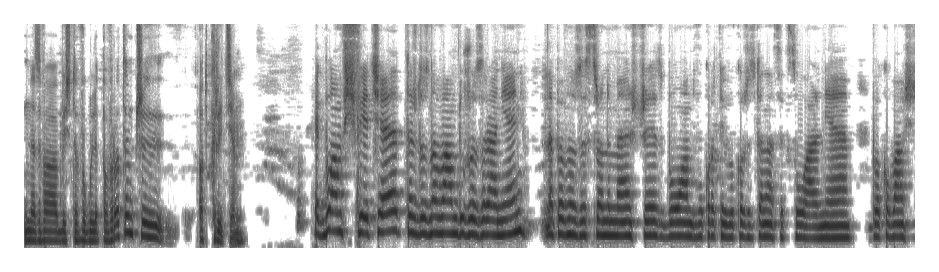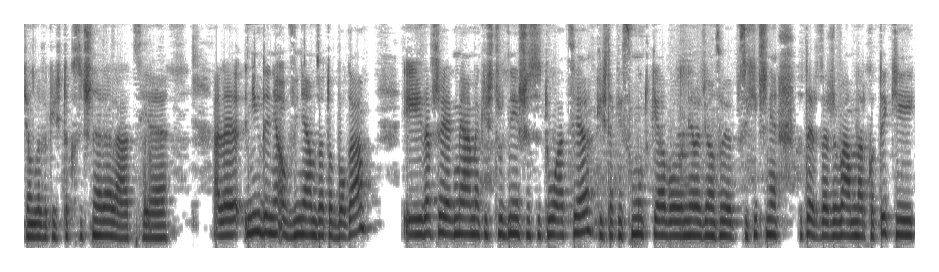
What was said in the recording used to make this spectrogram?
nazwałabyś to w ogóle powrotem, czy odkryciem? Jak byłam w świecie, też doznawałam dużo zranień. Na pewno ze strony mężczyzn. Byłam dwukrotnie wykorzystana seksualnie. Blokowałam się ciągle w jakieś toksyczne relacje ale nigdy nie obwiniałam za to Boga. I zawsze jak miałam jakieś trudniejsze sytuacje, jakieś takie smutki albo nie radziłam sobie psychicznie, to też zażywałam narkotyki,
